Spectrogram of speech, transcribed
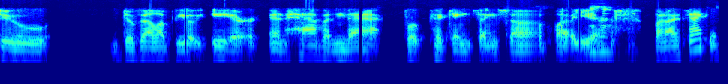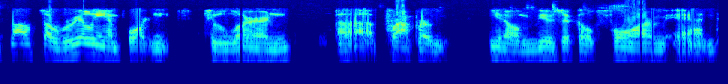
to develop your ear and have a knack for picking things up by ear. Mm-hmm. But I think it's also really important to learn uh, proper, you know, musical form. And,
